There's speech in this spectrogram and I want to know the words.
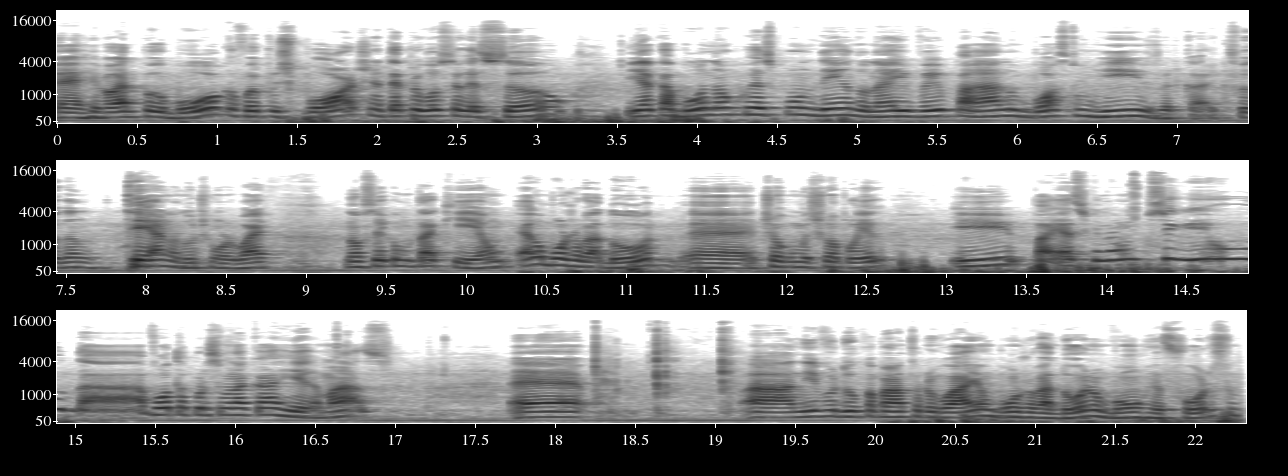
é, revelado pelo Boca, foi pro esporte, até pegou seleção e acabou não correspondendo, né? E veio parar no Boston River, cara, que foi lanterna no último Uruguai. Não sei como tá aqui. É um, é um bom jogador, é, tinha alguma estima por ele e parece que não conseguiu dar a volta por cima na carreira, mas é, a nível do Campeonato Uruguai é um bom jogador, um bom reforço.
